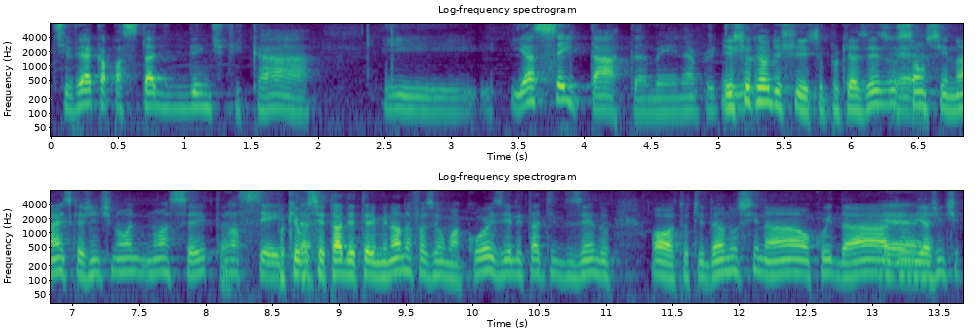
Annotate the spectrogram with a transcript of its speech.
tiver a capacidade de identificar e, e aceitar também, né? Porque, isso que é o difícil, porque às vezes é. são sinais que a gente não, não aceita. Não aceita. Porque você está determinado a fazer uma coisa e ele está te dizendo, ó, oh, estou te dando um sinal, cuidado, é. e a gente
